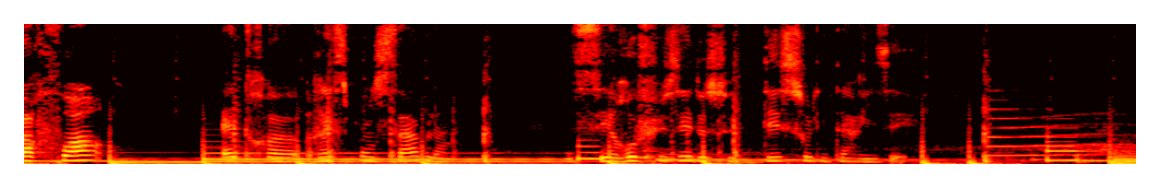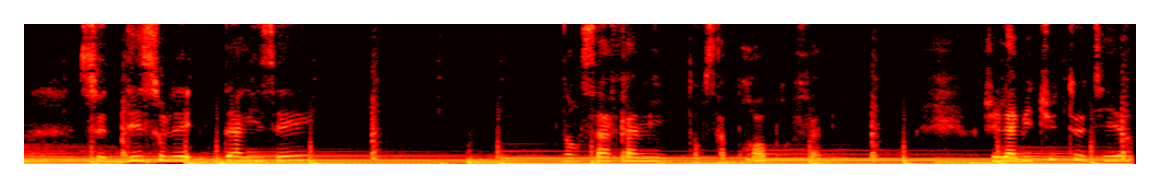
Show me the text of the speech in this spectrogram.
parfois, être responsable, c'est refuser de se désolidariser. Se désolidariser dans sa famille, dans sa propre famille. J'ai l'habitude de dire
